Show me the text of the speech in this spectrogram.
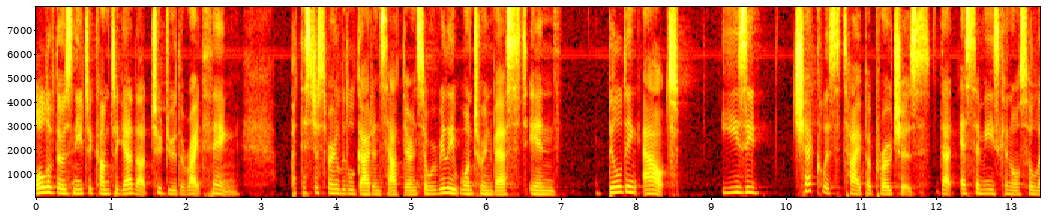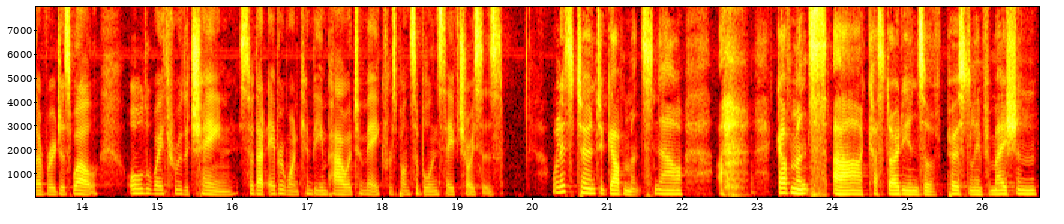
all of those need to come together to do the right thing. But there's just very little guidance out there. And so we really want to invest in building out easy checklist type approaches that SMEs can also leverage as well all the way through the chain so that everyone can be empowered to make responsible and safe choices. Well, let's turn to governments. Now, uh, governments are custodians of personal information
